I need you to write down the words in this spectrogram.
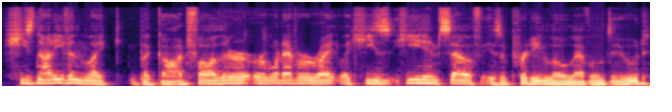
he's not even like the godfather or whatever, right? Like he's he himself is a pretty low level dude.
